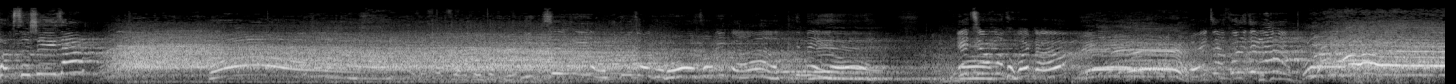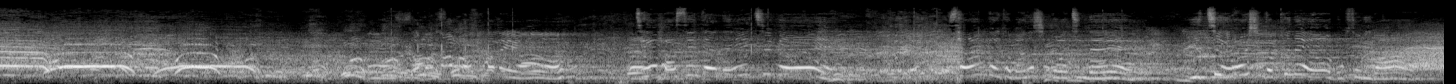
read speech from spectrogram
박수 시작! 와! 2층이 압도적으로 소리가 크네요. 네. 1층 한 번 더 갈까요? 네! 네 것 같은데 2층이 훨씬 더 크네요, 목소리가.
